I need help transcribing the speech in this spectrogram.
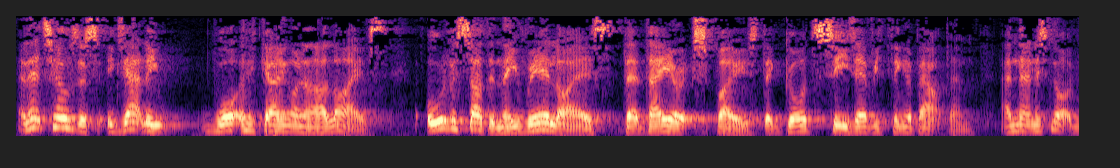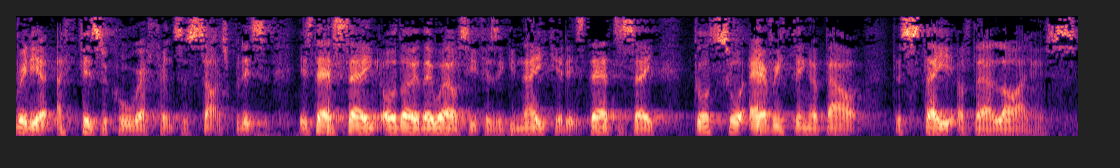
And that tells us exactly what is going on in our lives all of a sudden they realize that they are exposed, that God sees everything about them. And then it's not really a, a, physical reference as such, but it's, it's there saying, although they were obviously physically naked, it's there to say God saw everything about the state of their lives,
